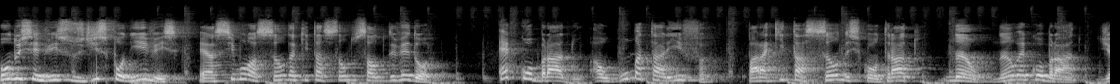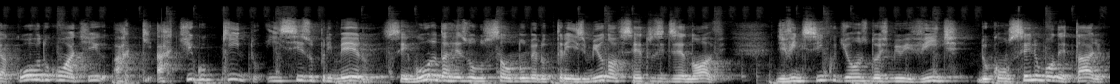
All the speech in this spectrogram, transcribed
Um dos serviços disponíveis é a simulação da quitação do saldo devedor. É cobrado alguma tarifa para a quitação desse contrato? Não, não é cobrado. De acordo com o artigo, artigo 5 inciso 1 segundo da resolução número 3919 de 25 de 11 de 2020 do Conselho Monetário,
